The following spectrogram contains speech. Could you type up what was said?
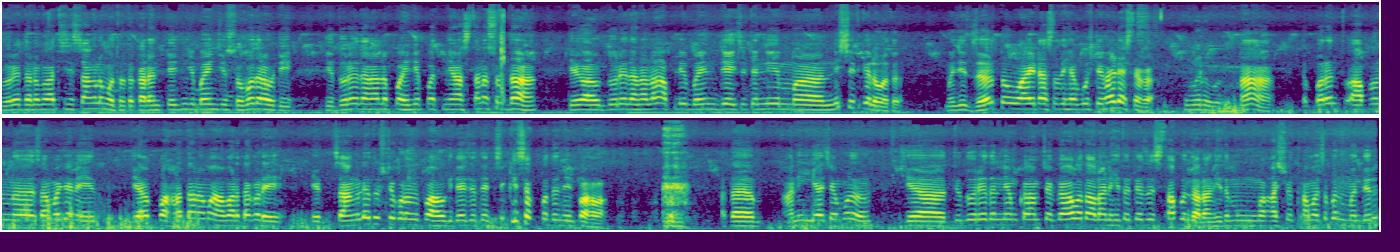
दुर्योधनावर अतिशय चांगलं मत होतं. कारण त्यांची बहीण जी सुभद्रा होती ती दुर्योधनाला पहिली पत्नी असताना सुद्धा ते दुर्योधनाला आपली बहीण द्यायची त्यांनी निश्चित केलं होतं. म्हणजे जर तो वाईट असता तर ह्या गोष्टी घडल्या असत्या का? बरोबर. हां तर परंतु आपण समाजाने त्या पाहताना महाभारताकडे एक चांगल्या दृष्टिकोनाने पाहावं की त्याच्या त्या चिकित्सक पद्धतीने पाहावा. आता आणि याच्यामुळं त्या- ते दुर्योधन नेमकं आमच्या गावात आला आणि इथं त्याचं स्थापन झालं. आणि इथं मग अश्वत्थामाचं पण मंदिर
